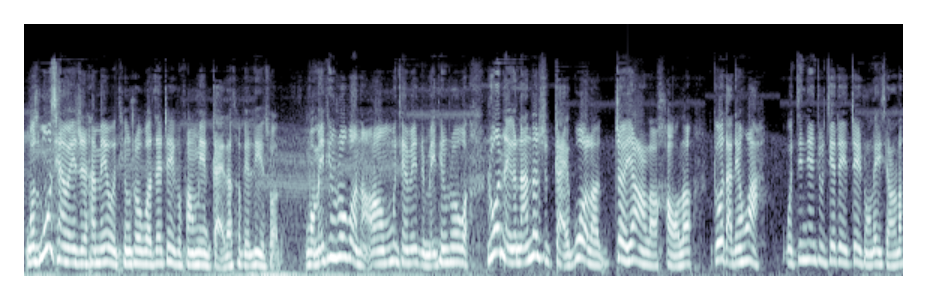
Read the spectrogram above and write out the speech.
我目前为止还没有听说过在这个方面改的特别利索的，我没听说过呢啊，目前为止没听说过。如果哪个男的是改过了、这样了、好了，给我打电话，我今天就接这这种类型的。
